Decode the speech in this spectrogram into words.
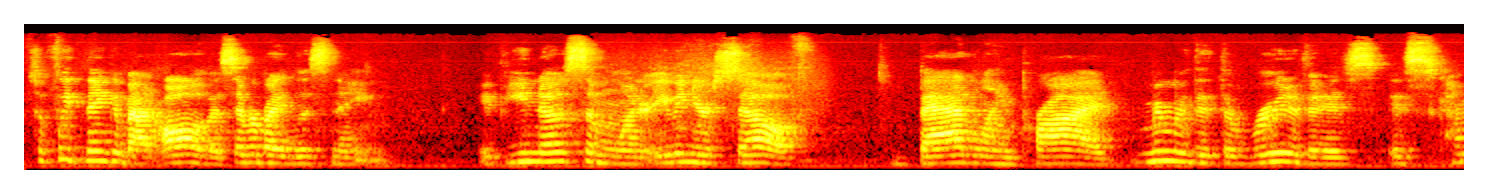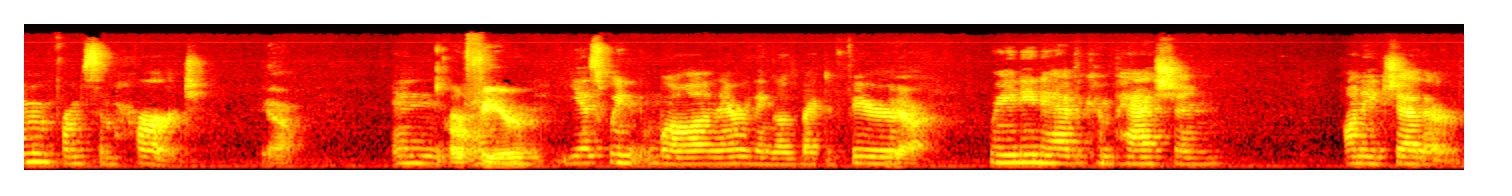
So if we think about all of us, everybody listening, if you know someone or even yourself battling pride, remember that the root of it is is coming from some hurt. Yeah. And Or fear. and yes, we well, and everything goes back to fear. Yeah. We need to have compassion on each other,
